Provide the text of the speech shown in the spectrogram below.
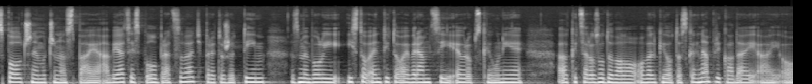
spoločnému, čo nás spája a viacej spolupracovať, pretože tým sme boli istou entitou aj v rámci Európskej únie, keď sa rozhodovalo o veľkých otázkach, napríklad aj, aj o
